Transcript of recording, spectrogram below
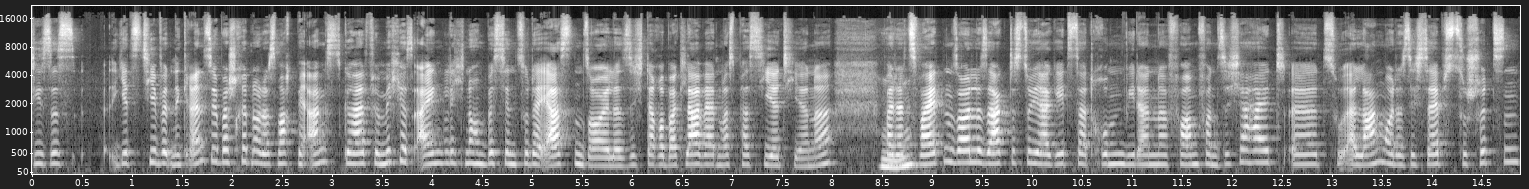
dieses jetzt hier wird eine Grenze überschritten oder das macht mir Angst, gehört für mich jetzt eigentlich noch ein bisschen zu der ersten Säule, sich darüber klar werden, was passiert hier. Ne? Mhm. Bei der mhm. zweiten Säule sagtest du ja, geht es darum, wieder eine Form von Sicherheit äh, zu erlangen oder sich selbst zu schützen.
